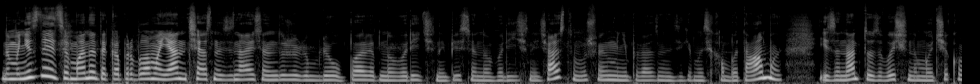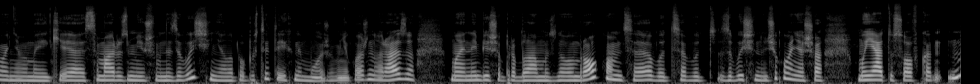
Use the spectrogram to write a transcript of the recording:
Ну мені здається, в мене така проблема. Я чесно зізнаюся, не дуже люблю передноворічний, після новорічний час, тому що він мені пов'язаний з якимись хаботами і занадто завищеними очікуваннями, які я сама розумію, що вони завищені, але попустити їх не можу. Мені кожного разу має найбільша проблема з новим роком. Це от, це от завищене очікування, що моя тусовка ну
